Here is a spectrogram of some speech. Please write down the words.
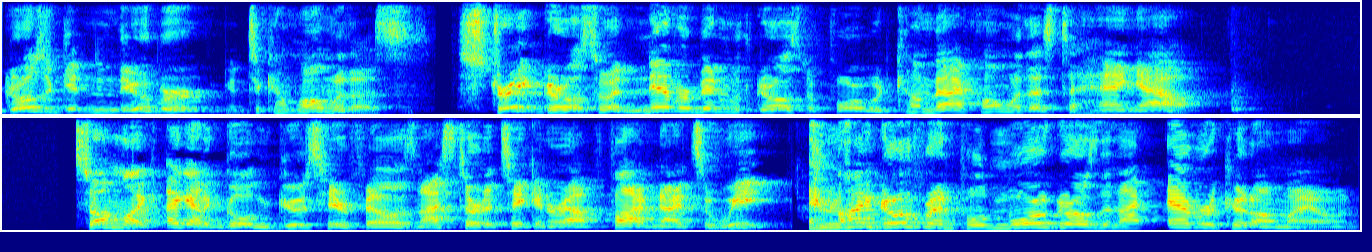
girls are getting in the Uber to come home with us. Straight girls who had never been with girls before would come back home with us to hang out. So I'm like, I got a golden goose here, fellas, and I started taking her out five nights a week. And my girlfriend pulled more girls than I ever could on my own.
